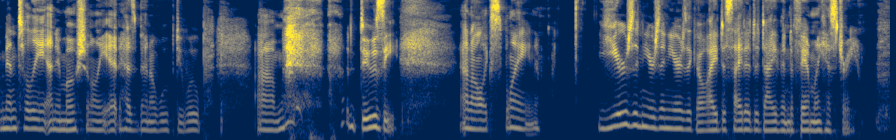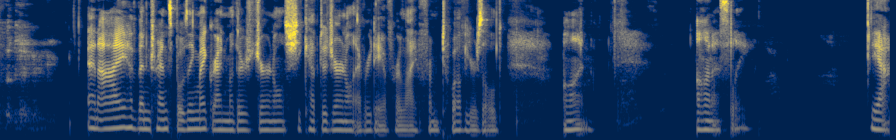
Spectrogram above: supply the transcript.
mentally and emotionally, it has been a whoop de whoop um, doozy. And I'll explain. Years and years and years ago, I decided to dive into family history. And I have been transposing my grandmother's journal. She kept a journal every day of her life from 12 years old on. Honestly. Yeah.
